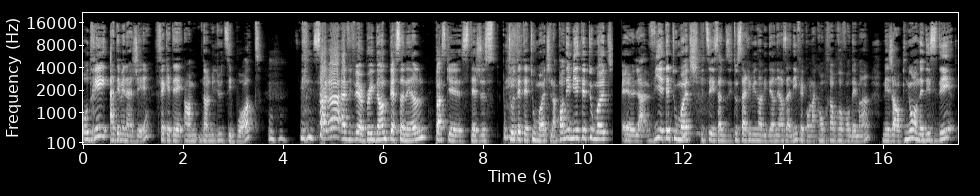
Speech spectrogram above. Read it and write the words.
Audrey a déménagé, fait qu'elle était en- dans le milieu de ses boîtes. Mhm. Sarah a vécu un breakdown personnel parce que c'était juste tout était too much, la pandémie était too much, euh, la vie était too much, puis tu sais ça nous est tous arrivé dans les dernières années, fait qu'on la comprend profondément. Mais genre puis nous on a décidé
